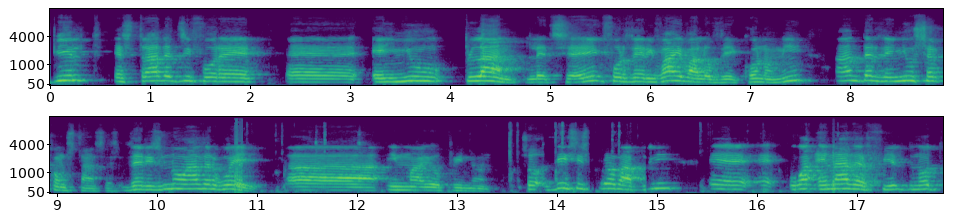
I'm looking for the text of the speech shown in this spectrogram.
build a strategy for a, a, a, new plan, let's say, for the revival of the economy under the new circumstances. There is no other way uh, in my opinion. So this is probably uh, another field not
